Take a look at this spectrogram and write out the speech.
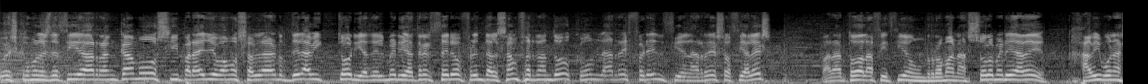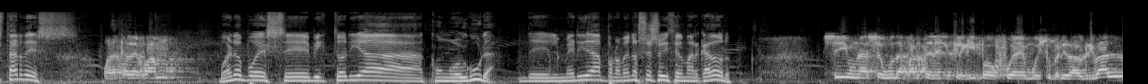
Pues como les decía, arrancamos y para ello vamos a hablar de la victoria del Mérida 3-0 frente al San Fernando con la referencia en las redes sociales para toda la afición romana. Solo Mérida D. Javi, buenas tardes. Buenas tardes, Juan. Bueno, pues eh, victoria con holgura del Mérida, por lo menos eso dice el marcador. Sí, una segunda parte en la que el equipo fue muy superior al rival,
